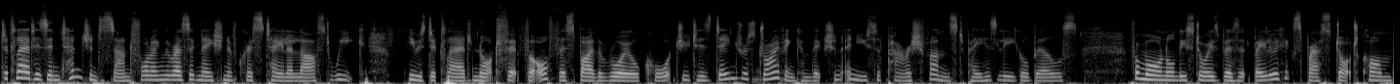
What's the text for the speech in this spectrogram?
declared his intention to stand following the resignation of Chris Taylor last week. He was declared not fit for office by the Royal Court due to his dangerous driving conviction and use of parish funds to pay his legal bills. For more on all these stories, visit bailiwickexpress.com.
